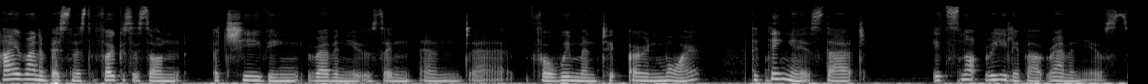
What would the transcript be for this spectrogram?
I run a business that focuses on achieving revenues and, and uh, for women to earn more. The thing is that it's not really about revenues.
